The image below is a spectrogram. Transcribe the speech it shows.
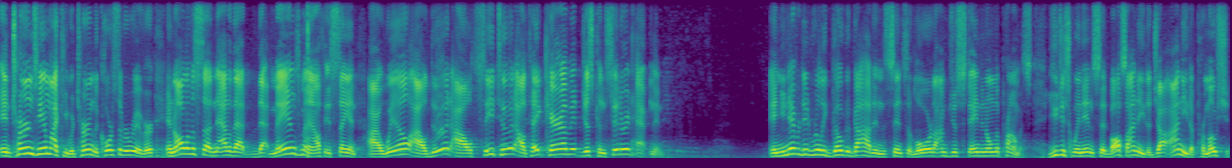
and turns him like he would turn the course of a river. And all of a sudden, out of that, that man's mouth is saying, I will, I'll do it, I'll see to it, I'll take care of it, just consider it happening. And you never did really go to God in the sense of, Lord, I'm just standing on the promise. You just went in and said, Boss, I need a job, I need a promotion.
